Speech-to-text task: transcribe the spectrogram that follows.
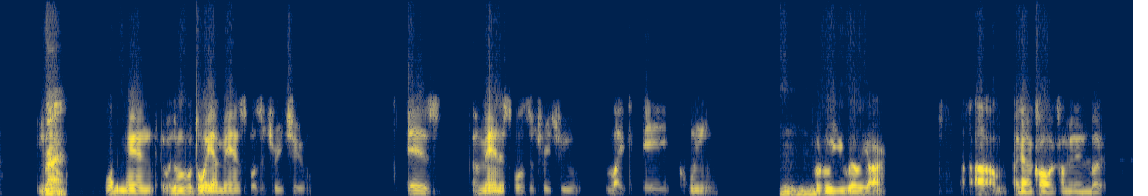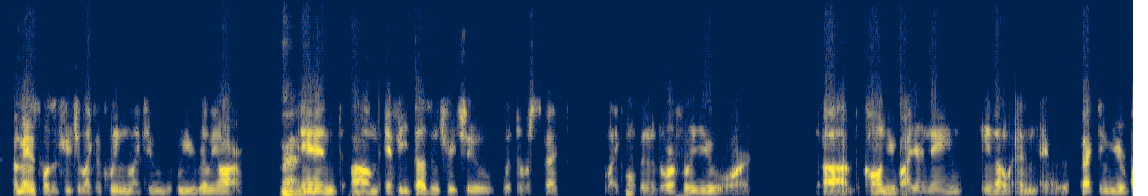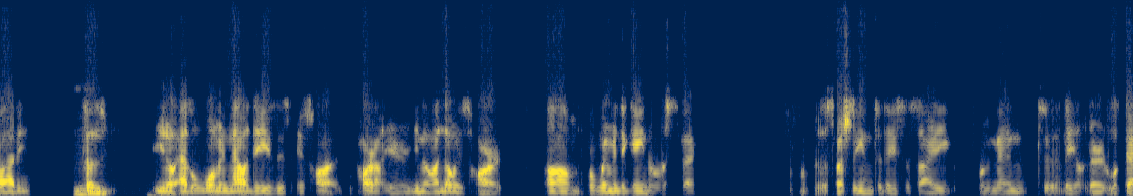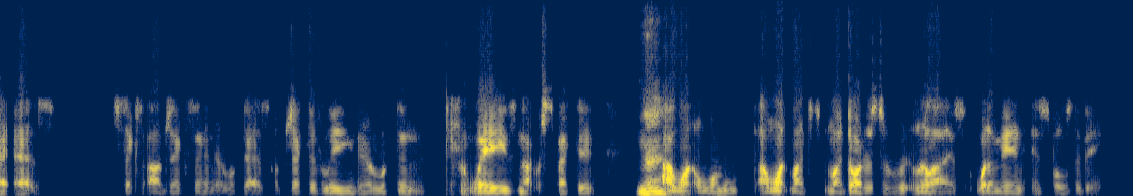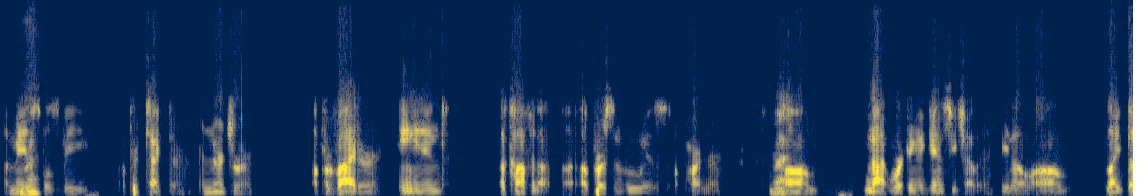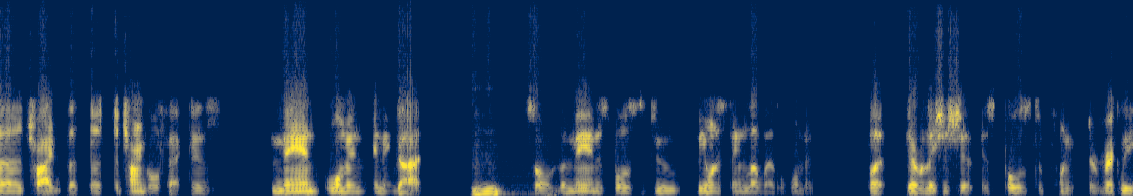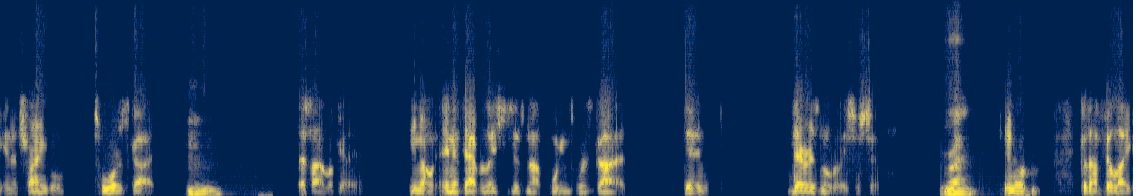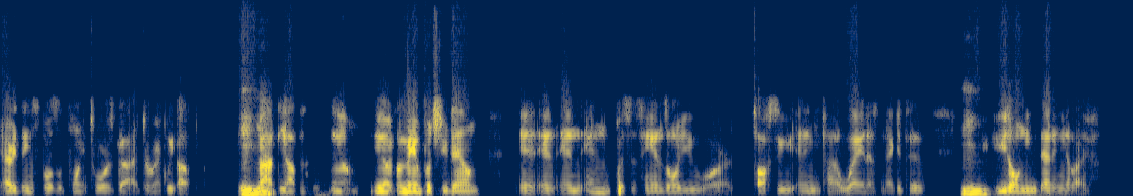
You right. Know, what a man, the way a man's supposed to treat you is a man is supposed to treat you like a queen mm-hmm. for who you really are. Um, I got a call coming in, but a man is supposed to treat you like a queen, like you who you really are. Right. And um, if he doesn't treat you with the respect, like open the door for you or uh, calling you by your name, you know, and, and respecting your body, because mm-hmm. you know, as a woman nowadays, it's it's hard, it's hard out here. You know, I know it's hard um, for women to gain the respect, especially in today's society. For men, to they they're looked at as sex objects and they're looked at as objectively. They're looked in different ways, not respected. Right. I want a woman. I want my my daughters to re- realize what a man is supposed to be. A man right. is supposed to be a protector, a nurturer, a provider, and a confidant, a, a person who is a partner. Right. Um, not working against each other. You know, um, like the tri the, the, the triangle effect is man, woman, and then God. Mm-hmm. So the man is supposed to be on the same level as a woman, but their relationship is supposed to point directly in a triangle towards God. Mm-hmm. That's how I look at it. You know, and if that relationship's not pointing towards God, then there is no relationship. Right. You know, because I feel like everything's supposed to point towards God directly up, mm-hmm. not the opposite down. You know, if a man puts you down and, and, and, puts his hands on you or talks to you in any kind of way that's negative, Mm. You don't need that in your life,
